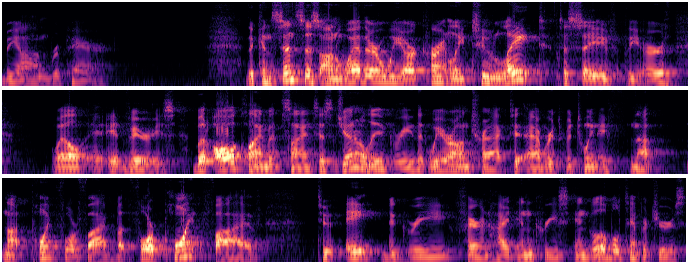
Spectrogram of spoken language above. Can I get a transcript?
beyond repair. The consensus on whether we are currently too late to save the earth, well, it varies. But all climate scientists generally agree that we are on track to average between a not, not 0.45, but 4.5 to 8 degree Fahrenheit increase in global temperatures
